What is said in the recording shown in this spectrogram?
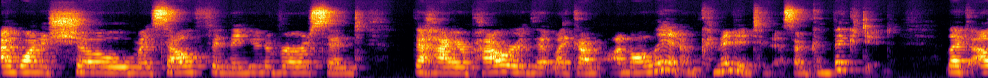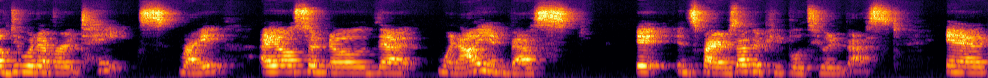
I want to show myself and the universe and the higher power that like I'm I'm all in. I'm committed to this. I'm convicted. Like I'll do whatever it takes, right? I also know that when I invest, it inspires other people to invest. And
